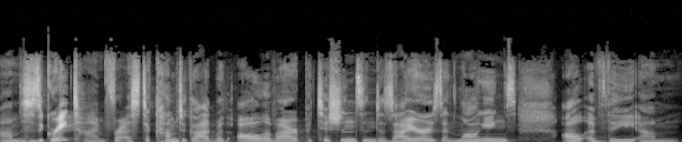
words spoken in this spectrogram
Um, this is a great time for us to come to God with all of our petitions and desires and longings all of the um,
